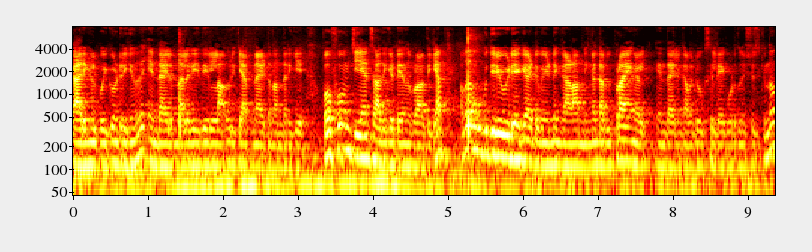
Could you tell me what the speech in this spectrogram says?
കാര്യങ്ങൾ പോയിക്കൊണ്ടിരിക്കുന്നത്. എന്തായാലും നല്ല രീതിയിലുള്ള ഒരു ക്യാപ്റ്റനായിട്ട് നന്ദനയ്ക്ക് പെർഫോം ചെയ്യാൻ സാധിക്കട്ടെ എന്ന് പ്രാർത്ഥിക്കാം. അപ്പോൾ നമുക്ക് പുതിയൊരു വീഡിയോ ഒക്കെ ആയിട്ട് വീണ്ടും കാണാം. നിങ്ങളുടെ അഭിപ്രായങ്ങൾ എന്തായാലും കമന്റ് ബോക്സിൽ രേഖപ്പെടുത്തുന്നു വിശ്വസിക്കുന്നു.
